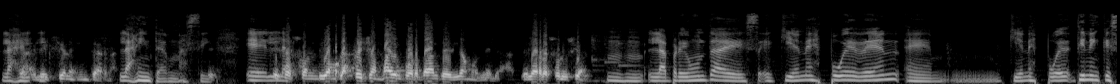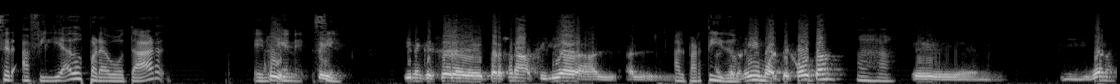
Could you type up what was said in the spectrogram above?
Las las el- elecciones internas. Las internas, sí. Eh, la, Esas son, digamos, las fechas más importantes, digamos, de la, de la resolución. La pregunta es, ¿quiénes pueden, eh, quiénes pueden, tienen que ser afiliados para votar? En, Sí, en- sí. Tienen que ser eh, personas afiliadas al, al, Al partido. al peronismo, al PJ, Ajá. eh, y bueno,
